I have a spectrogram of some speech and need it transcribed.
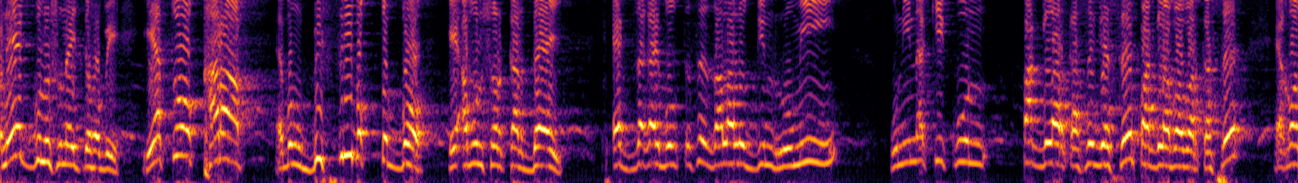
অনেকগুলো শুনাইতে হবে। এত খারাপ এবং বিশ্রী বক্তব্য এই আবুল সরকার দেয়। এক জায়গায় বলতেছে, জালালউদ্দিন রুমি উনি নাকি কোন পাগলার কাছে গেছে পাগলা বাবার কাছে? এখন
